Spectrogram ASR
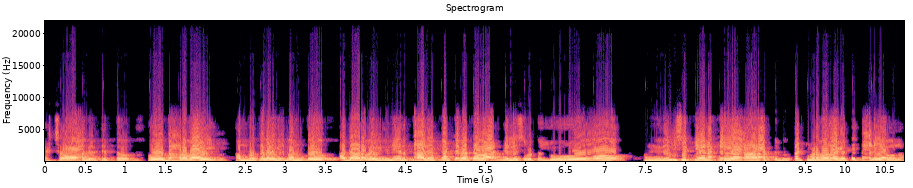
ಎಷ್ಟು ಚೆನ್ನಾಗಿರ್ತಿತ್ತು. ಓ, ಧಾರಾವಾಹಿ ಅಮೃತಗಳಿಗೆ ಬಂತು. ಆ ಧಾರಾವಾಹಿ ಇನ್ನೇನು ತಾಳಿ ಕಟ್ಟಬೇಕವ ನಿಲ್ಲಿಸ್ಬಿಟ್ಟು. ಅಯ್ಯೋ ಒಂದು ನಿಮಿಷಕ್ಕೆ ಏನ ಕೈ ಹಾಳಾಗ್ತಿತ್ತು. ಕಟ್ಬಿಡ್ಬೋದಾಗಿತ್ತು ತಾಳಿ ಅವನು.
